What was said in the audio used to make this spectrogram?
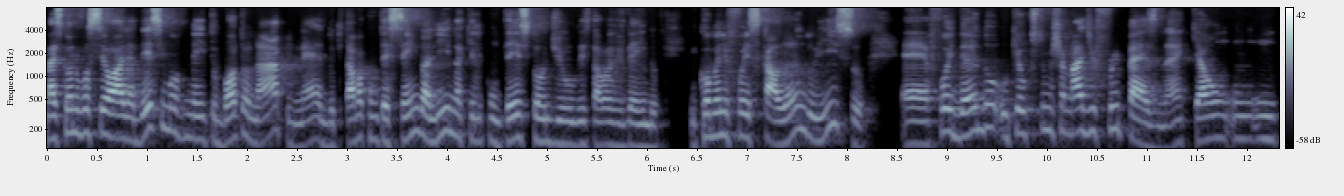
mas quando você olha desse movimento bottom-up, né, do que estava acontecendo ali naquele contexto onde o estava vivendo e como ele foi escalando isso, é, foi dando o que eu costumo chamar de free pass, né, que é um, um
